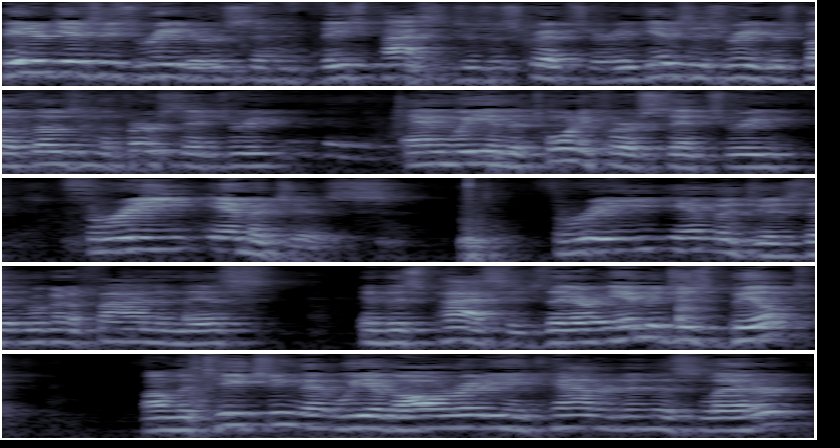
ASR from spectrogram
Peter gives his readers in these passages of Scripture, he gives his readers, both those in the first century and we in the 21st century, three images. Three images that we're going to find in this, in this passage. They are images built on the teaching that we have already encountered in this letter,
